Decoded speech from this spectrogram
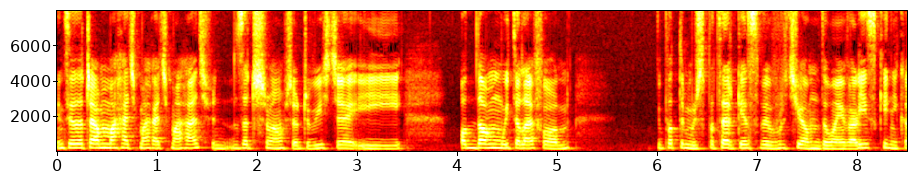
Więc ja zaczęłam machać, machać, machać. Zatrzymam się oczywiście i oddam mój telefon. I potem już spacerkiem sobie wróciłam do mojej walizki. Nikt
